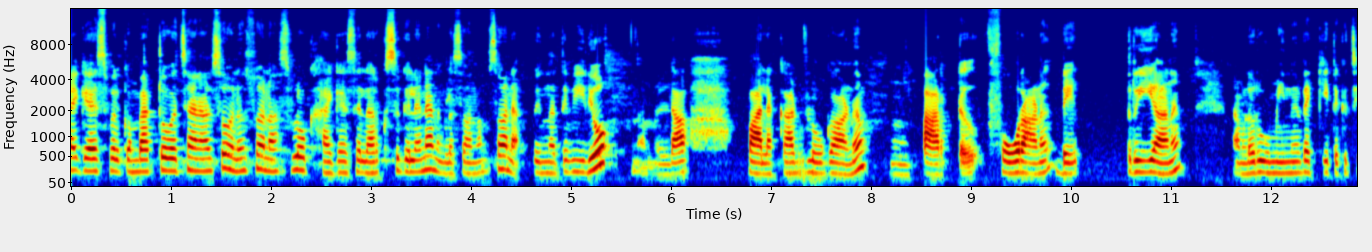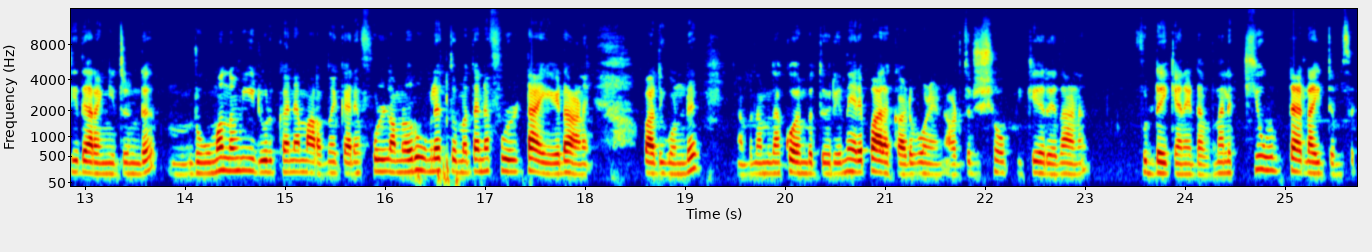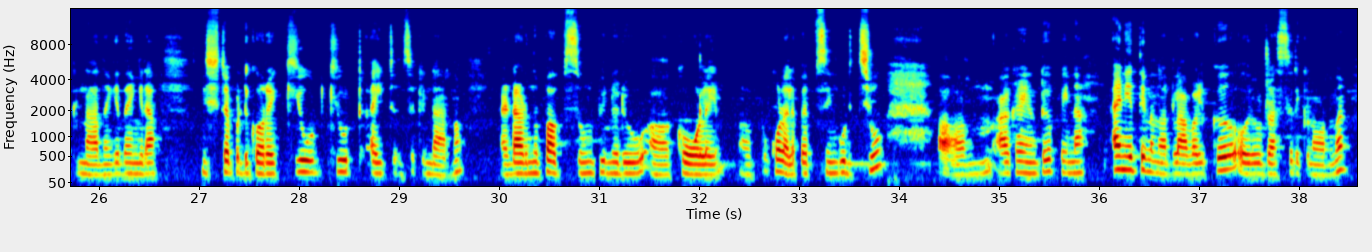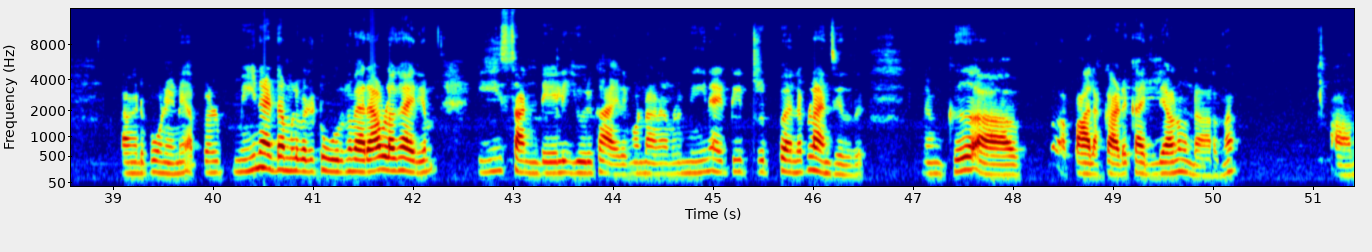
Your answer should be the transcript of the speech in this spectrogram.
Hi guys welcome back to our channel Sona Sona's vlog hi guys എല്ലാവർക്കും സുഖലന്നെ നിങ്ങൾ സ്വന്തം സോന. ഇന്നത്തെ വീഡിയോ നമ്മളുടെ പാലക്കാട് വ്ലോഗാണ് പാർട്ട് ഫോർ ആണ്. ഡേ ത്രീ ആണ്. നമ്മൾ റൂമിൽ നിന്ന് വെക്കിയിട്ടൊക്കെ ചെയ്ത് ഇറങ്ങിയിട്ടുണ്ട്. റൂമൊന്നും വീഡിയോ എടുക്കാൻ ഞാൻ മറന്നു വെക്കാനും ഫുൾ നമ്മൾ റൂമിലെത്തുമ്പോൾ തന്നെ ഫുൾ ടയേർഡാണ് അപ്പോൾ അതുകൊണ്ട് അപ്പോൾ നമ്മൾ ആ കോയമ്പത്തൂരിൽ നേരെ പാലക്കാട് പോകണേ അവിടുത്തെ ഒരു ഷോപ്പിൽ കയറിയതാണ് ഫുഡ് കഴിക്കാനായിട്ട്. അവിടെ നല്ല ക്യൂട്ടായിട്ടുള്ള ഐറ്റംസ് ഒക്കെ ഉണ്ടായിരുന്നു. എനിക്ക് ഭയങ്കര ഇഷ്ടപ്പെട്ട് കുറേ ക്യൂട്ട് ക്യൂട്ട് ഐറ്റംസ് ഒക്കെ ഉണ്ടായിരുന്നു. എന്നിട്ട് അവിടുന്ന് പബ്സും പിന്നെ ഒരു കോളയും കോളയല്ല പെപ്സിയും കുടിച്ചു. അത് കഴിഞ്ഞിട്ട് പിന്നെ അനിയത്തിനെന്ന് പറഞ്ഞില്ല അവൾക്ക് ഒരു ഡ്രസ്സ് എടുക്കണമായിരുന്നു അങ്ങോട്ട് പോണേണ് അപ്പോൾ മെയിനായിട്ട് നമ്മൾ ഇവിടെ ടൂറിന് വരാനുള്ള കാര്യം ഈ സൺഡേയിൽ ഈ ഒരു കാര്യം കൊണ്ടാണ് നമ്മൾ മെയിനായിട്ട് ഈ ട്രിപ്പ് തന്നെ പ്ലാൻ ചെയ്തത്. നമുക്ക് പാലക്കാട് കല്യാണം ഉണ്ടായിരുന്നു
